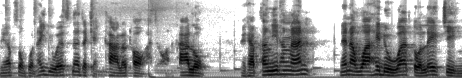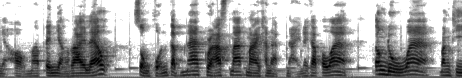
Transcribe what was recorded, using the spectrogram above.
นะครับส่งผลให้ US น่าจะแข็งค่าแล้วทองอาจจะอ่อนค่าลงนะครับทั้งนี้ทั้งนั้นแนะนำว่าให้ดูว่าตัวเลขจริงเนี่ยออกมาเป็นอย่างไรแล้ว ส่งผลกับหน้ากราฟมากมายขนาดไหนนะครับ เพราะว่าต้องดูว่าบางที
